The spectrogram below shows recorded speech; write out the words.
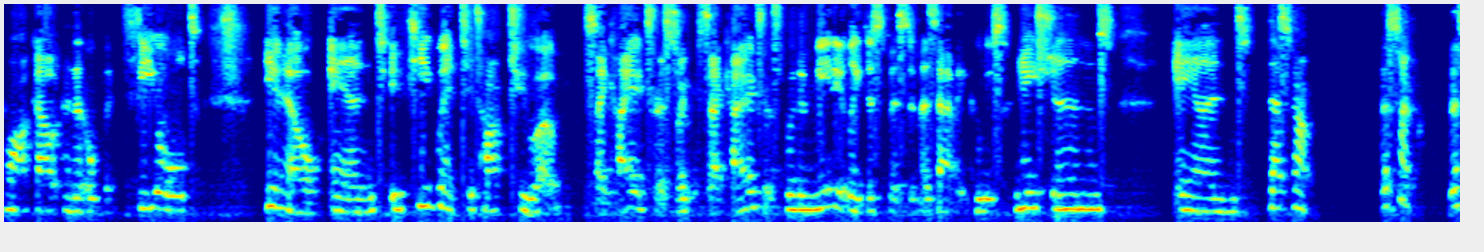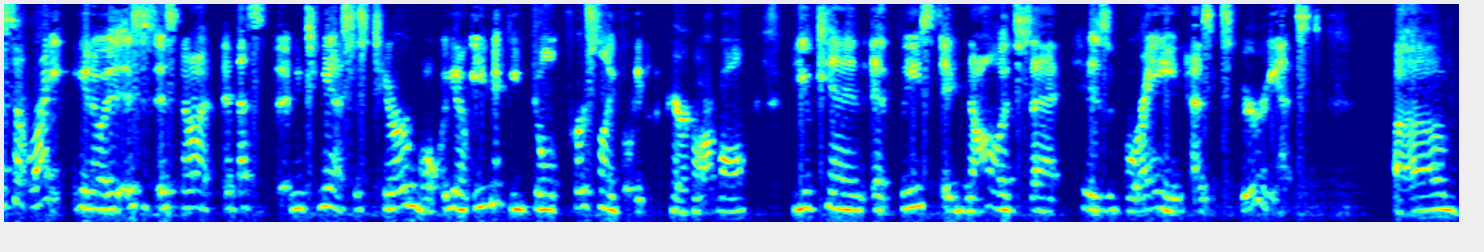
walk out in an open field, you know, and if he went to talk to a psychiatrist, like a psychiatrist would immediately dismiss him as having hallucinations, and that's not, that's not that's not right. You know, it's it's not. That's I mean, to me, that's just terrible. You know, even if you don't personally believe in the paranormal, you can at least acknowledge that his brain has experienced um,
